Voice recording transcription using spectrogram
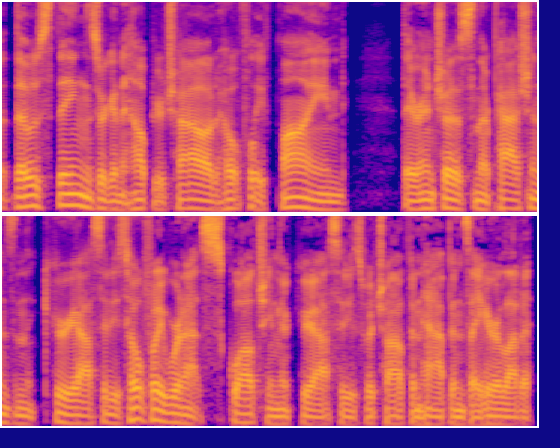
But those things are going to help your child hopefully find their interests and their passions and the curiosities. Hopefully, we're not squelching their curiosities, which often happens. I hear a lot of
